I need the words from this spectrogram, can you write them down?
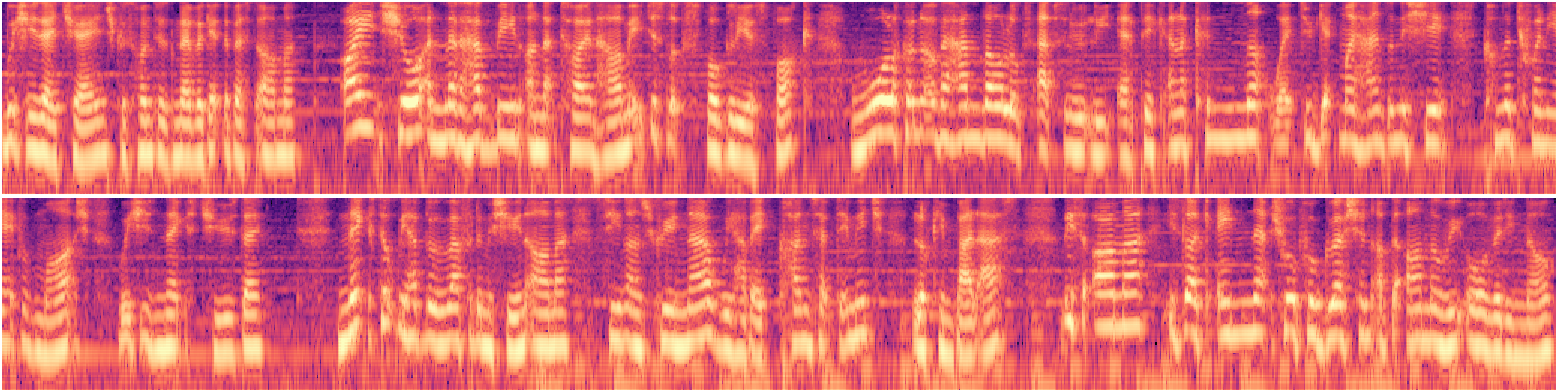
which is a change because Hunters never get the best armour. I ain't sure and never have been on that Titan helmet, it just looks fugly as fuck. Warlock on the other hand though looks absolutely epic and I cannot wait to get my hands on this shit come the 28th of March, which is next Tuesday. Next up we have the Wrath of the Machine armor. Seen on screen now we have a concept image looking badass. This armor is like a natural progression of the armor we already know.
